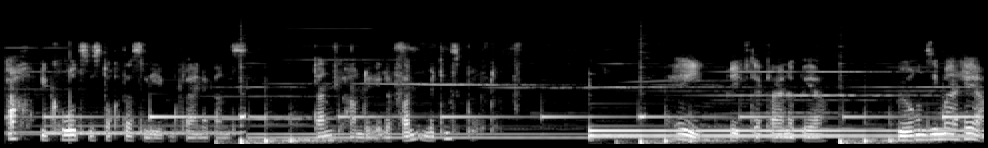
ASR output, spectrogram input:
Ach, wie kurz ist doch das Leben, kleine Gans. Dann kam der Elefant mit ins Boot. Hey, rief der kleine Bär, hören Sie mal her.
